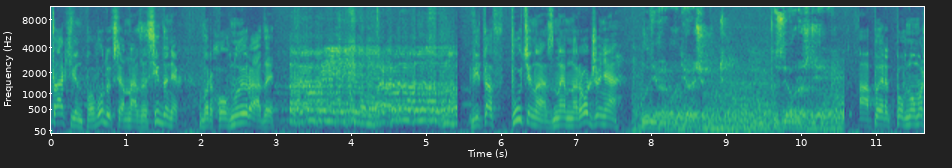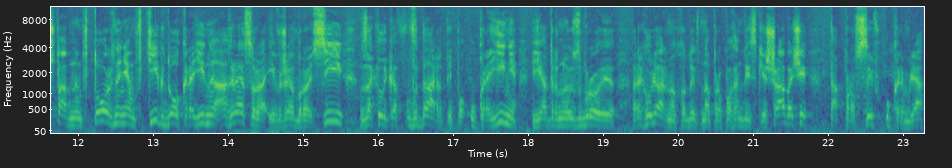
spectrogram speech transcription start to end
Так він поводився на засіданнях Верховної Ради. Закон прийнятий в цілому. Переходимо до наступного. Вітав Путіна з днем народження. Владимир Володимирович Путін. З днем рождения. А перед повномасштабним вторгненням втік до країни-агресора і вже в Росії закликав вдарити по Україні ядерною зброєю. Регулярно ходив на пропагандистські шабаші та просив у Кремля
